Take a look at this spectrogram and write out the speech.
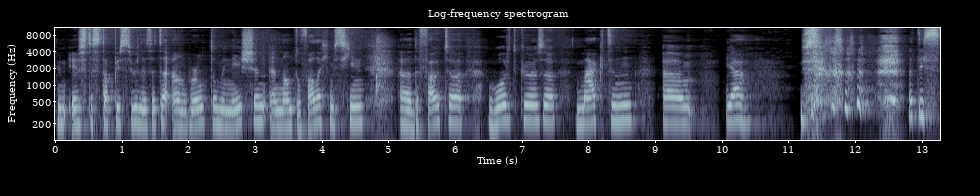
hun eerste stapjes willen zetten aan world domination en dan toevallig misschien uh, de foute woordkeuze maakten. Um, ja, het is.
